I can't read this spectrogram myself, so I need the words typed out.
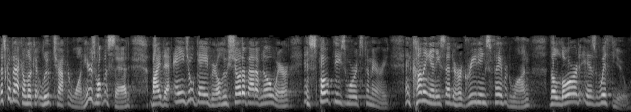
Let's go back and look at Luke chapter 1. Here's what was said by the angel Gabriel who showed up out of nowhere and spoke these words to Mary. And coming in, he said to her, Greetings, favored one, the Lord is with you.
